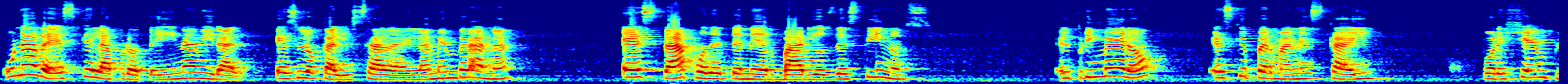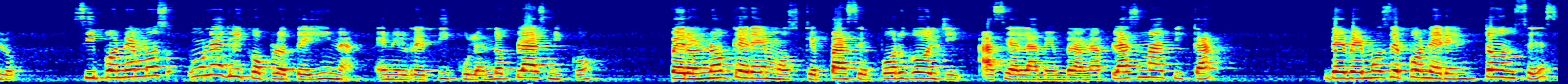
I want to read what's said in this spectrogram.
Una vez que la proteína viral es localizada en la membrana, esta puede tener varios destinos. El primero es que permanezca ahí. Por ejemplo, si ponemos una glicoproteína en el retículo endoplásmico, pero no queremos que pase por Golgi hacia la membrana plasmática, debemos de poner entonces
